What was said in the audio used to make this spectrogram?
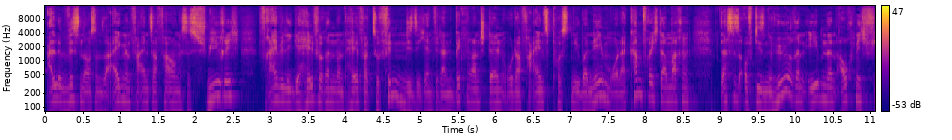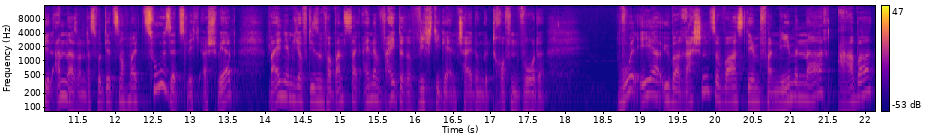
alle wissen aus unserer eigenen Vereinserfahrung, es ist schwierig, freiwillige Helferinnen und Helfer zu finden, die sich entweder an den Beckenrand stellen oder Vereinsposten übernehmen oder Kampfrichter machen. Das ist auf diesen höheren Ebenen auch nicht viel anders und das wird jetzt nochmal zusätzlich erschwert, weil nämlich auf diesem Verbandstag eine weitere wichtige Entscheidung getroffen wurde. Wohl eher überraschend, so war es dem Vernehmen nach, aber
